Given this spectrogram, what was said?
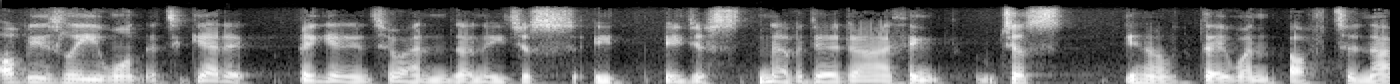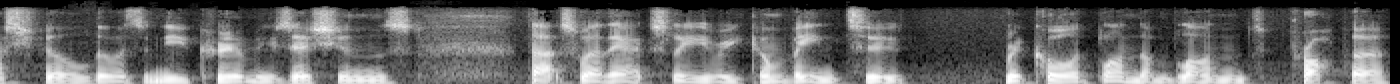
obviously he wanted to get it beginning to end, and he just he he just never did. And I think just you know they went off to Nashville. There was a new crew of musicians. That's where they actually reconvened to record Blonde on Blonde proper.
